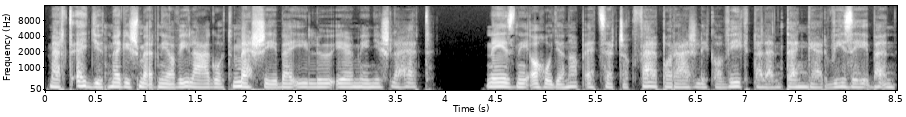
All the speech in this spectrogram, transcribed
mert együtt megismerni a világot mesébe illő élmény is lehet. Nézni, ahogy a nap egyszer csak felparázslik a végtelen tenger vizében.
